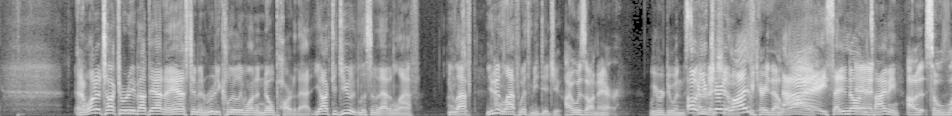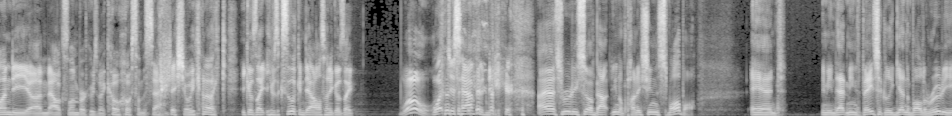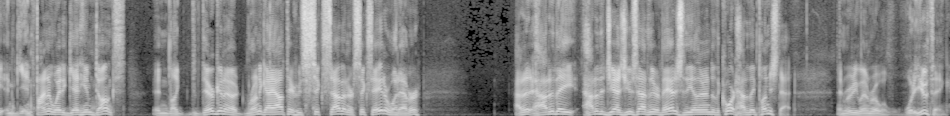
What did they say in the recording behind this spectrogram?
And I wanted to talk to Rudy about that, and I asked him, and Rudy clearly wanted no part of that. Yock, did you listen to that and laugh? You laughed. You didn't laugh with me, did you? I was on air. We were doing the Oh, you Saturday carried it live? We carried that live. Nice. I didn't know on the timing. uh, so Lundy, um, Alex Lundberg, who's my co-host on the Saturday show, he kind of like he goes like he was like, looking down. All of a sudden, he goes like, Whoa! "What just happened here?" I asked Rudy so about you know punishing the small ball, and I mean that means basically getting the ball to Rudy and, and finding a way to get him dunks. And like they're gonna run a guy out there who's six seven or six eight or whatever. How do, how do they how do the Jazz use that to their advantage to the other end of the court? How do they punish that? And Rudy went, well, what do you think?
